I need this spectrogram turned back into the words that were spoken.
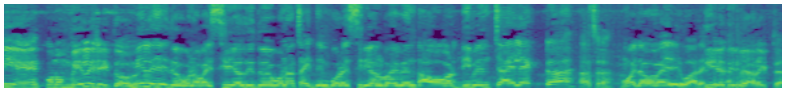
নিয়ে কোনো মেলে যেতে হবে না। যেতে হব না ভাই সিরিয়াল দিতে হব না চার দিন পরে সিরিয়াল পাইবেন তাও আবার দিবেন চাইলে একটা। আচ্ছা। ময়দা বা বাইরে বারে দিয়ে দিবে আরেকটা।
